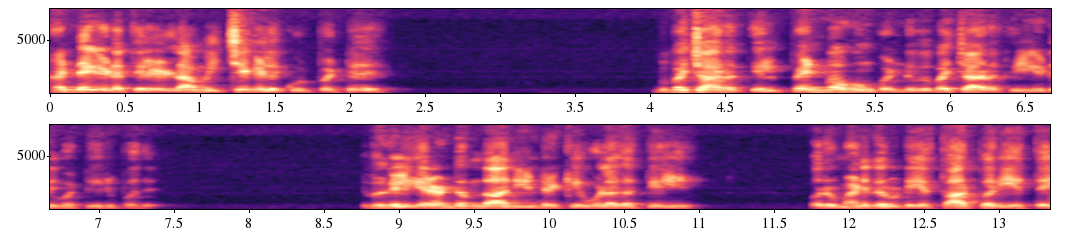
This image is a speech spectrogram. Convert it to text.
கண்ட இடத்திலெல்லாம் இச்சைகளுக்கு உட்பட்டு விபச்சாரத்தில் பெண்முகம் கொண்டு விபச்சாரத்தில் ஈடுபட்டு இருப்பது இவைகள் இரண்டும் தான் இன்றைக்கு உலகத்தில் ஒரு மனிதனுடைய தாற்பரியத்தை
